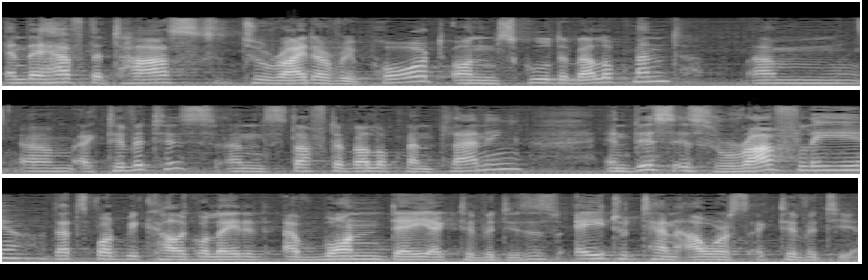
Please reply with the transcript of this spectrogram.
and they have the task to write a report on school development um, um, activities and staff development planning. And this is roughly, that's what we calculated, a one day activity. This is eight to 10 hours activity.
